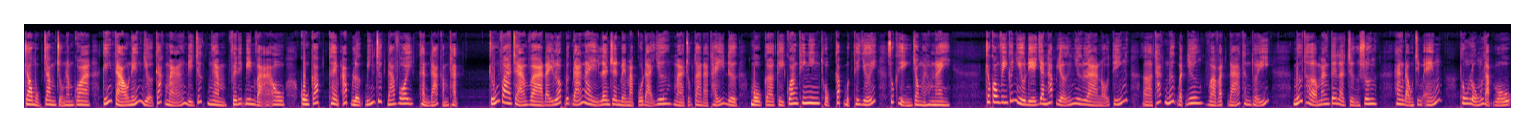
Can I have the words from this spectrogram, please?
Trong 100 triệu năm qua, kiến tạo nén giữa các mảng địa chất ngầm Philippines và Á Âu cung cấp thêm áp lực biến chất đá vôi thành đá cẩm thạch. Chúng va chạm và đẩy lốp đất đá này lên trên bề mặt của đại dương mà chúng ta đã thấy được một ờ, kỳ quan thiên nhiên thuộc cấp bậc thế giới xuất hiện trong ngày hôm nay. Trong công viên có nhiều địa danh hấp dẫn như là nổi tiếng uh, thác nước Bạch Dương và vách đá Thanh Thủy, miếu thờ mang tên là Trường Xuân, hang động chim én, thung lũng Lạp Vụ.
